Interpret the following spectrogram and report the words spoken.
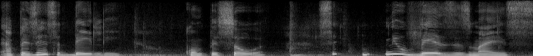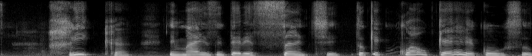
A, a presença dele como pessoa mil vezes mais rica e mais interessante do que qualquer recurso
